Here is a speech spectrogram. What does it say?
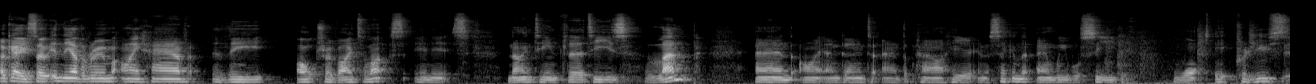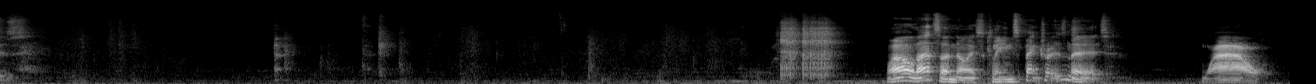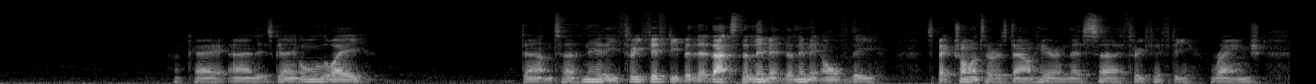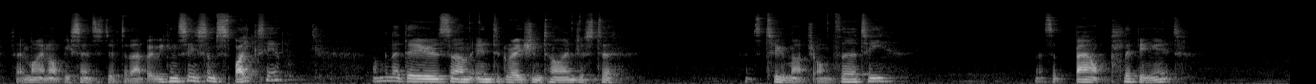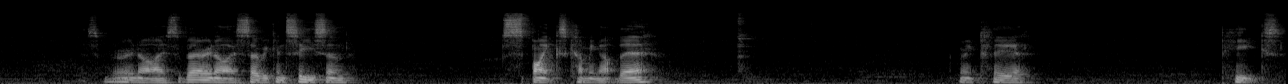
Okay, so in the other room I have the Ultra Vitalux in its 1930s lamp and I am going to add the power here in a second and we will see what it produces. Wow, that's a nice clean spectra, isn't it? Wow. Okay, and it's going all the way down to nearly 350, but that's the limit. The limit of the spectrometer is down here in this uh, 350 range, so it might not be sensitive to that. But we can see some spikes here. I'm going to do some integration time just to, that's too much on 30. That's about clipping it. It's very nice, very nice. So we can see some spikes coming up there. Very clear peaks.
